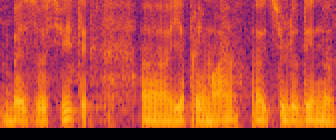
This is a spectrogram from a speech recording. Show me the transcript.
без освіти, я приймаю е, цю людину.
